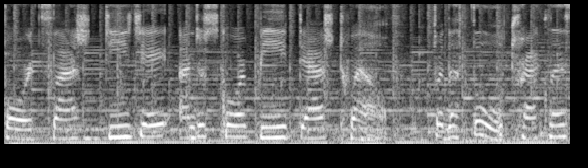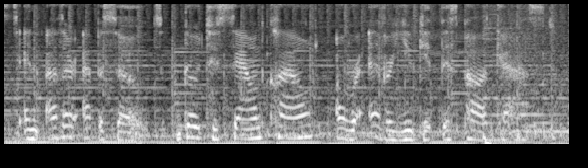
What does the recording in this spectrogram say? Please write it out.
forward slash DJ underscore B dash 12. For the full track list and other episodes, go to SoundCloud or wherever you get this podcast.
